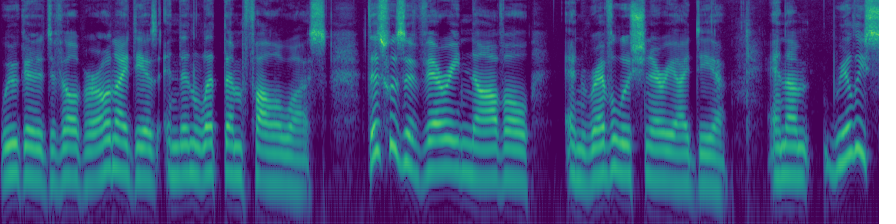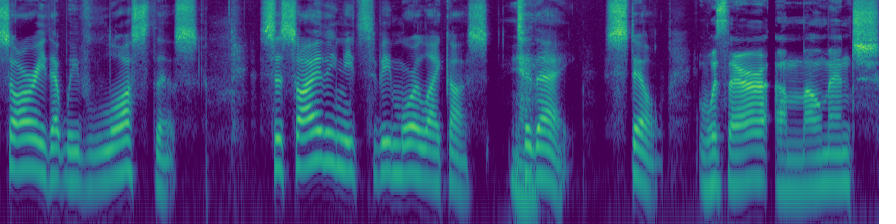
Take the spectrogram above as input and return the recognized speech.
We were going to develop our own ideas and then let them follow us. This was a very novel and revolutionary idea. And I'm really sorry that we've lost this. Society needs to be more like us today, still. Was there a moment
